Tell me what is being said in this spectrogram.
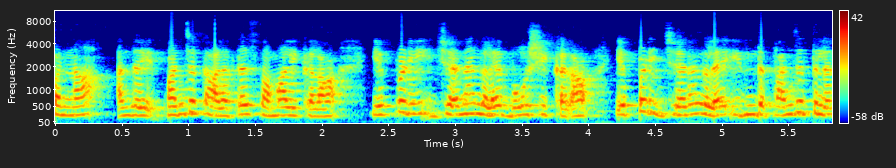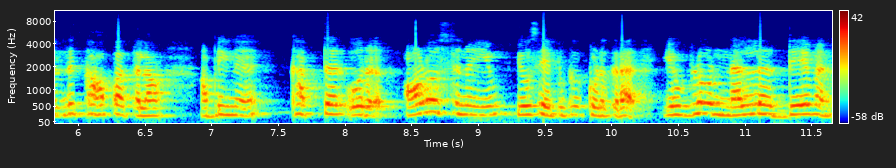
பண்ணா அந்த பஞ்ச காலத்தை சமாளிக்கலாம் எப்படி ஜனங்களை போஷிக்கலாம் எப்படி ஜனங்களை இந்த பஞ்சத்துல இருந்து காப்பாத்தலாம் அப்படின்னு கத்தர் ஒரு ஆலோசனையும் யோசிப்புக்கு கொடுக்கிறார். எவ்வளவு நல்ல தேவன்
